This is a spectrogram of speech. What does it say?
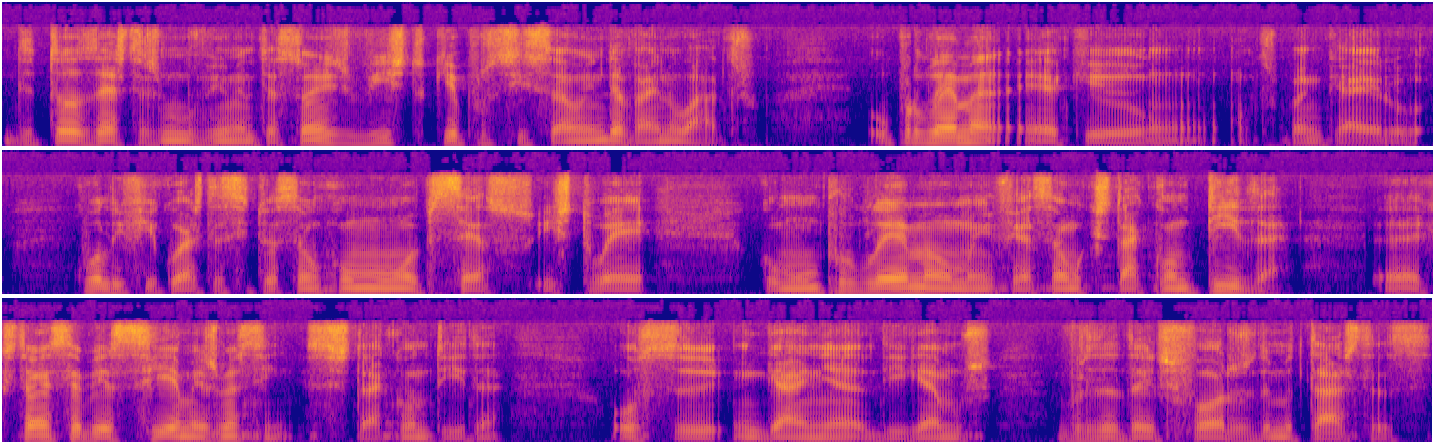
de todas estas movimentações, visto que a procissão ainda vai no adro? O problema é que um outro banqueiro qualificou esta situação como um abscesso, isto é, como um problema, uma infecção que está contida. A questão é saber se é mesmo assim, se está contida ou se ganha, digamos, verdadeiros foros de metástase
